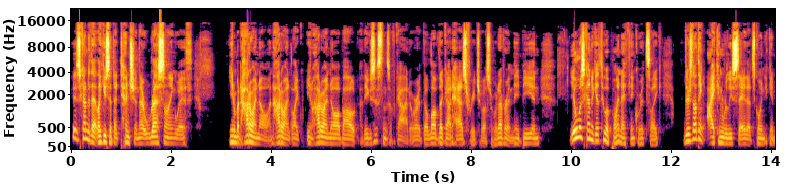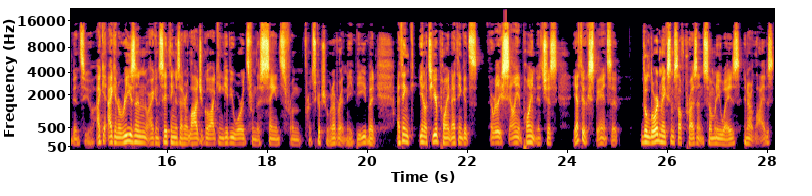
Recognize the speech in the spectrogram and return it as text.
it's kind of that, like you said, that tension, that wrestling with, you know, but how do I know? And how do I, like, you know, how do I know about the existence of God or the love that God has for each of us or whatever it may be? And you almost kind of get to a point, I think, where it's like, there's nothing I can really say that's going to convince you. I can, I can reason or I can say things that are logical. I can give you words from the saints, from, from scripture, whatever it may be. But I think, you know, to your point, and I think it's a really salient point. It's just, you have to experience it the Lord makes himself present in so many ways in our lives.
